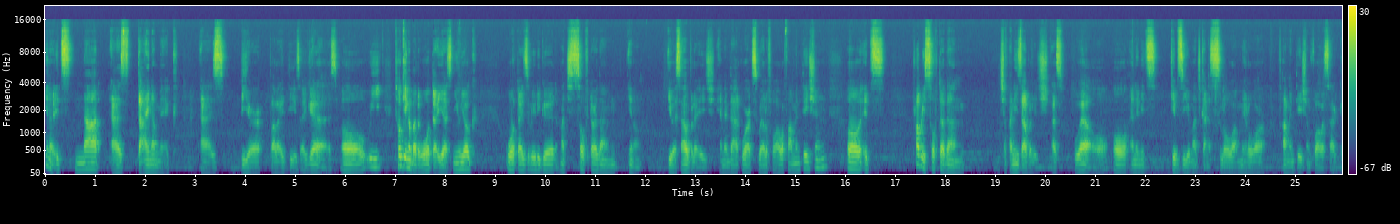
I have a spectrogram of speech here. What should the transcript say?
you know, it's not as dynamic as beer varieties, I guess. Or we talking about the water, yes, New York water is really good, much softer than, you know, US average, and then that works well for our fermentation. Or it's probably softer than Japanese average as well. Or and then it gives you much kind of slower, mellower fermentation for our sake.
